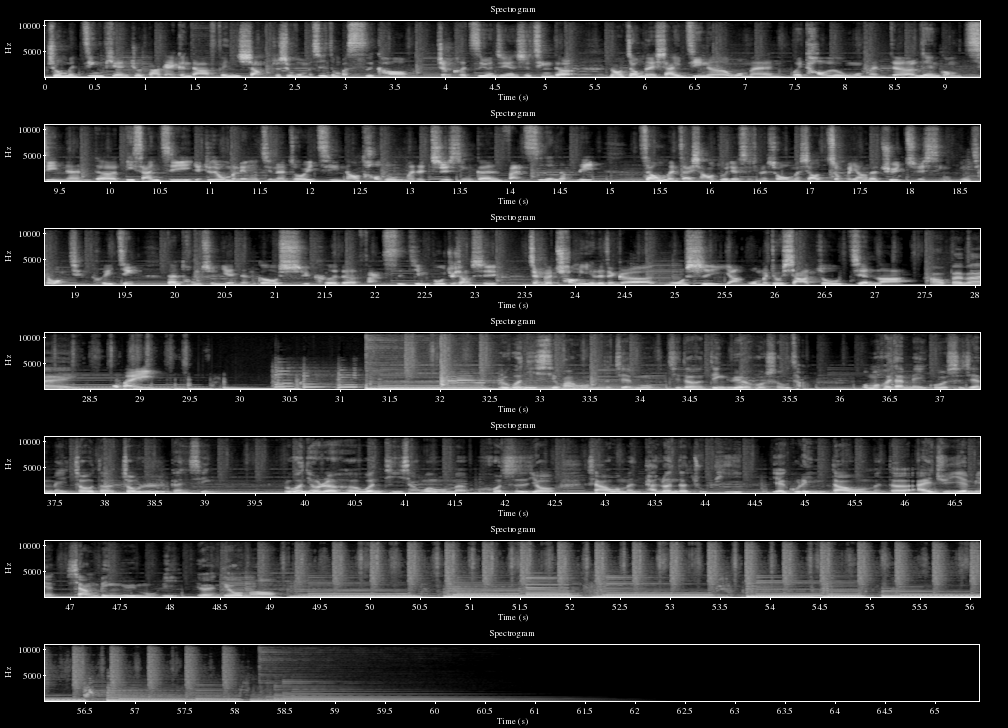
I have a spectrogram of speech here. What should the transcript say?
所以，我们今天就大概跟大家分享，就是我们是怎么思考整合资源这件事情的。然后在我们的下一集呢，我们会讨论我们的练功技能的第三集，也就是我们练功技能最后一集，然后讨论我们的执行跟反思的能力。在我们在想要做一件事情的时候，我们是要怎么样的去执行，并且往前推进，但同时也能够时刻的反思进步，就像是整个创业的整个模式一样。我们就下周见啦！好，拜拜，拜拜。如果你喜欢我们的节目，记得订阅或收藏。我们会在美国时间每周的周日更新。如果你有任何问题想问我们，或是有想要我们谈论的主题，也鼓励你到我们的 IG 页面“香槟与牡蛎”留言给我们哦。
